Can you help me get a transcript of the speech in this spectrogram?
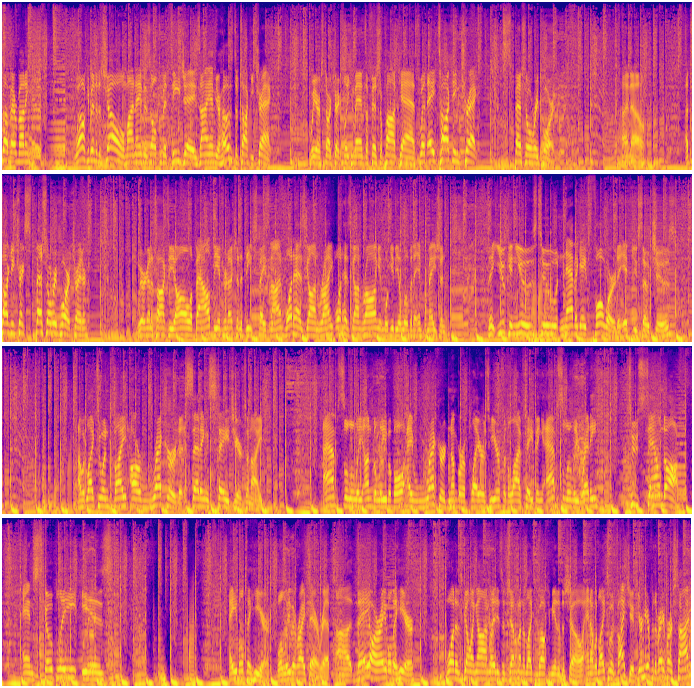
What's up, everybody? Welcome into the show. My name is Ultimate DJs. I am your host of Talking Trek. We are Star Trek Fleet Command's official podcast with a Talking Trek special report. I know. A Talking Trek special report, Trader. We're going to talk to you all about the introduction to Deep Space Nine, what has gone right, what has gone wrong, and we'll give you a little bit of information that you can use to navigate forward if you so choose. I would like to invite our record setting stage here tonight. Absolutely unbelievable. A record number of players here for the live taping, absolutely ready to sound off. And Scopely is able to hear. We'll leave it right there, Rip. Uh, they are able to hear what is going on, ladies and gentlemen. I'd like to welcome you into the show, and I would like to invite you, if you're here for the very first time,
